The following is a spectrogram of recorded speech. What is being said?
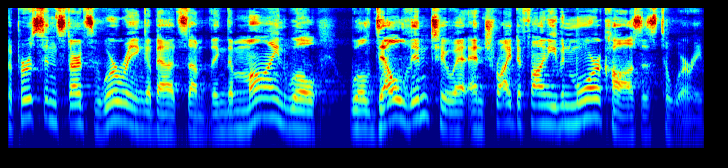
A person starts worrying about something, the mind will will delve into it and try to find even more causes to worry.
